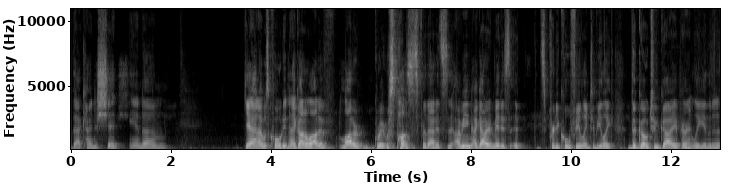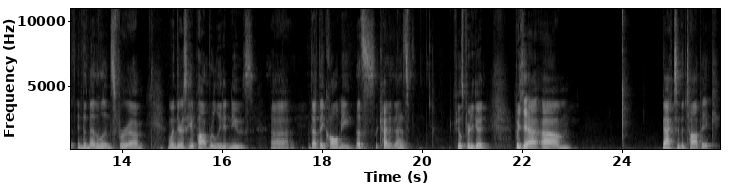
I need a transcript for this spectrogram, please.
that kind of shit, and um, yeah, and I was quoted, and I got a lot of a lot of great responses for that. It's, I mean, I gotta admit, it's it, it's a pretty cool feeling to be like the go-to guy apparently in the in the Netherlands for um, when there's hip hop related news uh, that they call me. That's kind of that's feels pretty good. But yeah, um, back to the topic,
